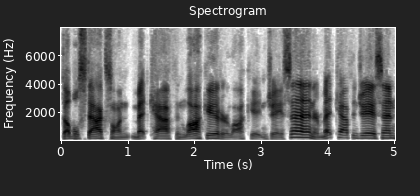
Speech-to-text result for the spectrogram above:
double stacks on Metcalf and Lockett or Lockett and JSN or Metcalf and JSN.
